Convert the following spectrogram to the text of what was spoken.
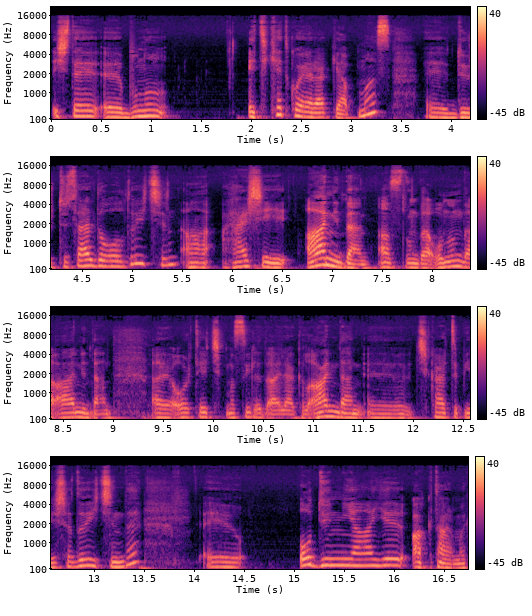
işte e, bunu etiket koyarak yapmaz. E, dürtüsel de olduğu için a, her şeyi aniden aslında onun da aniden e, ortaya çıkmasıyla da alakalı aniden e, çıkartıp yaşadığı için de e, o dünyayı aktarmak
